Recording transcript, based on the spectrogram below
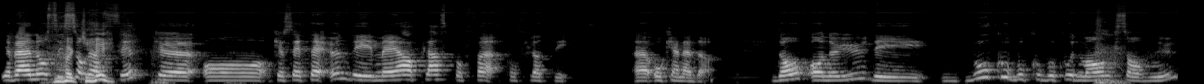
Il avait annoncé sur leur site que, on, que c'était une des meilleures places pour, pour flotter euh, au Canada. Donc, on a eu des beaucoup, beaucoup, beaucoup de monde qui sont venus,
